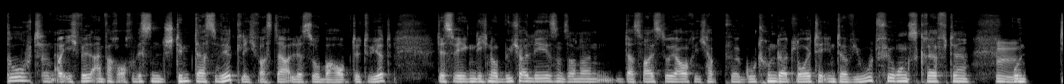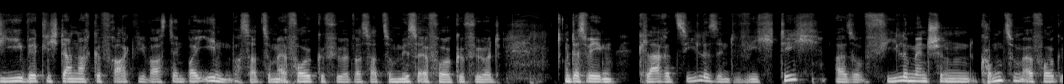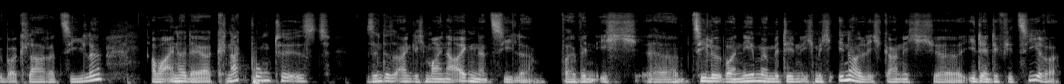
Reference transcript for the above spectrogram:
sucht, aber ich will einfach auch wissen, stimmt das wirklich, was da alles so behauptet wird. Deswegen nicht nur Bücher lesen, sondern das weißt du ja auch, ich habe gut 100 Leute interviewt, Führungskräfte mhm. und die wirklich danach gefragt, wie war es denn bei Ihnen? Was hat zum Erfolg geführt? Was hat zum Misserfolg geführt? Und deswegen, klare Ziele sind wichtig. Also viele Menschen kommen zum Erfolg über klare Ziele. Aber einer der Knackpunkte ist, sind es eigentlich meine eigenen Ziele? Weil wenn ich äh, Ziele übernehme, mit denen ich mich innerlich gar nicht äh, identifiziere,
